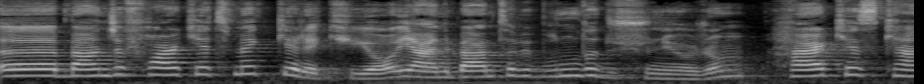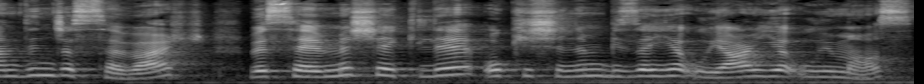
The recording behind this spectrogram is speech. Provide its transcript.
e, bence fark etmek gerekiyor. Yani ben tabii bunu da düşünüyorum. Herkes kendince sever ve sevme şekli o kişinin bize ya uyar ya uymaz.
